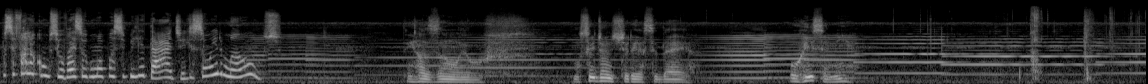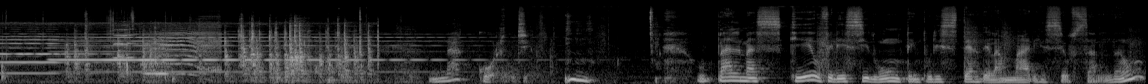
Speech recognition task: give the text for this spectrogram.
Você fala como se houvesse alguma possibilidade. Eles são irmãos. Tem razão, eu não sei de onde tirei essa ideia. Burrice é minha. Na corte. O palmasquê oferecido ontem por Esther de la Mar em seu salão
